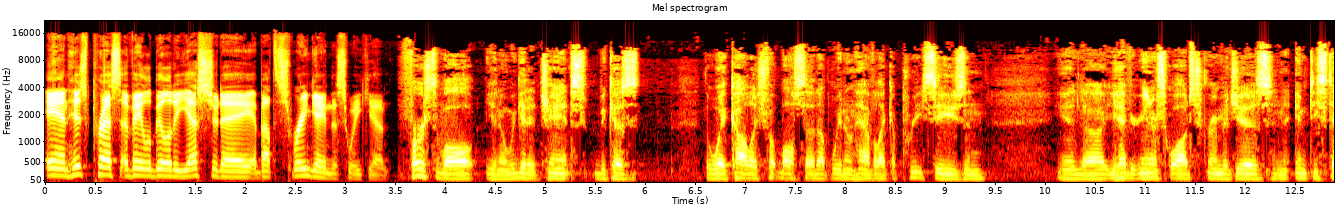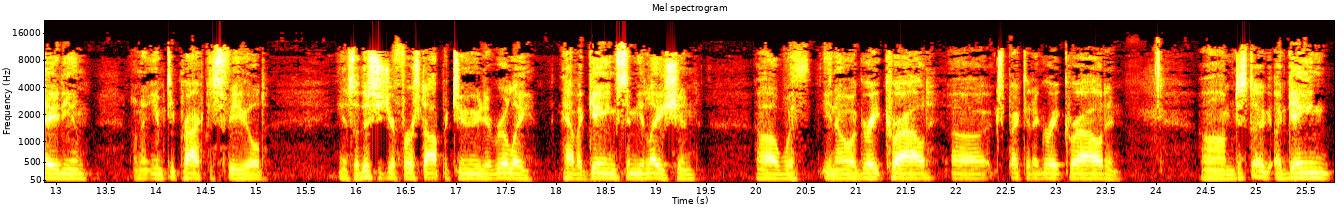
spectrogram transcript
and his press availability yesterday about the spring game this weekend. First of all, you know, we get a chance because the way college football's set up, we don't have like a preseason. And uh, you have your inter squad scrimmages in an empty stadium on an empty practice field. And so this is your first opportunity to really have a game simulation uh, with, you know, a great crowd, uh, expecting a great crowd, and um, just a, a game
